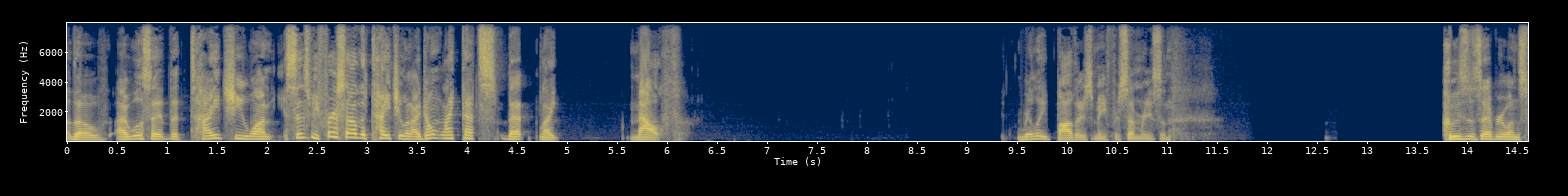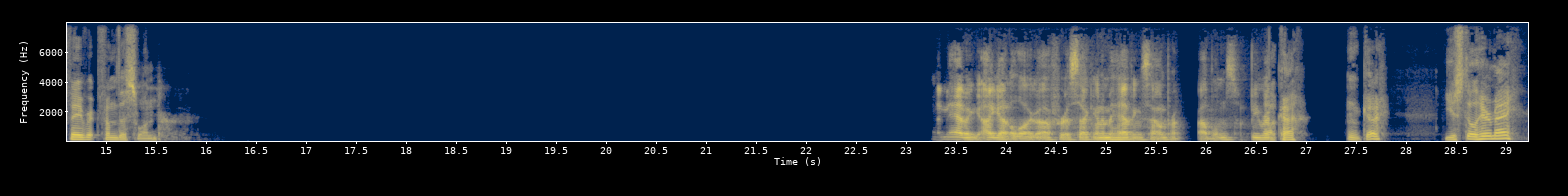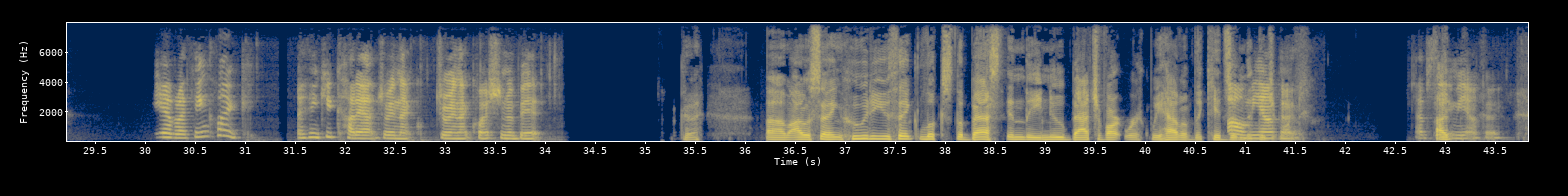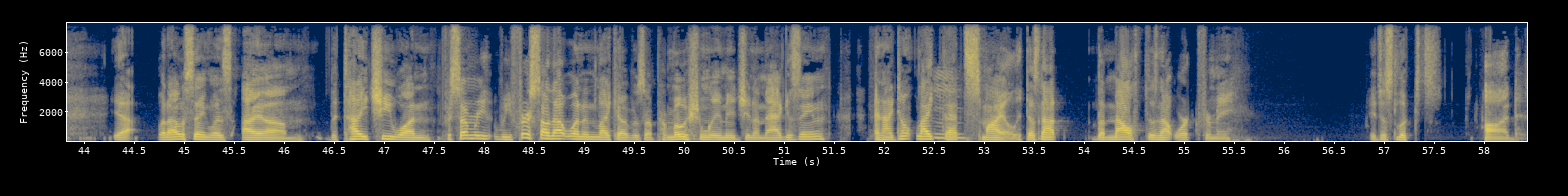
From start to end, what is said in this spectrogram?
Though I will say the Taichi one. Since we first saw the Taichi one, I don't like that that like mouth. It really bothers me for some reason. Whose is everyone's favorite from this one? I'm having. I gotta log off for a second. I'm having sound problems. Be right. Okay, okay. You still here, May? Yeah, but I think like I think you cut out during that during that question a bit. Okay. Um, I was saying, who do you think looks the best in the new batch of artwork we have of the kids Oh, in the Miyako. Digimon? Absolutely, Miyako. Yeah, what I was saying was I um the Taichi one for some reason we first saw that one in like a was a promotional image in a magazine and I don't like that Mhm. smile. It does not the mouth does not work for me. It just looks odd.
